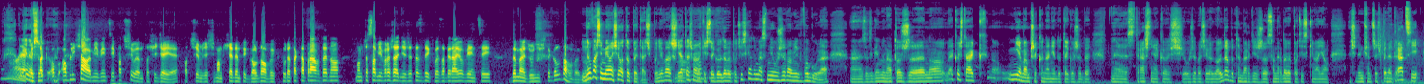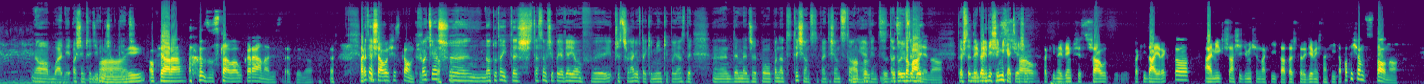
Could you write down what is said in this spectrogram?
no Nie, jakoś no, tak ob obliczałem mniej więcej, patrzyłem co się dzieje. Patrzyłem, że jeszcze mam 7 tych goldowych, które tak naprawdę, no, mam czasami wrażenie, że te zwykłe zabierają więcej damage'u niż te goldowe. No właśnie miałem się o to pytać, ponieważ ja No, też mam no. jakieś te goldowe pociski, natomiast nie używam ich w ogóle, e, ze względu na to, że no jakoś tak no, nie mam przekonania do tego, żeby e, strasznie jakoś używać tego golda, bo tym bardziej, że standardowe pociski mają 76 penetracji, no ładnie, No 895. i ofiara została ukarana niestety, no. Tak Chociaż- musiało się skończyć. Chociaż e, no tutaj też czasem się pojawiają w e, przestrzelaniu w takie miękkie pojazdy e, damage po ponad 1000, prawie 1100, no, nie? Więc to, to już wtedy, no. to już wtedy bardziej się Micha cieszy. Taki największy strzał, taki direct, to AMX 1390 na hita, T49 na hita, po 1100 no.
